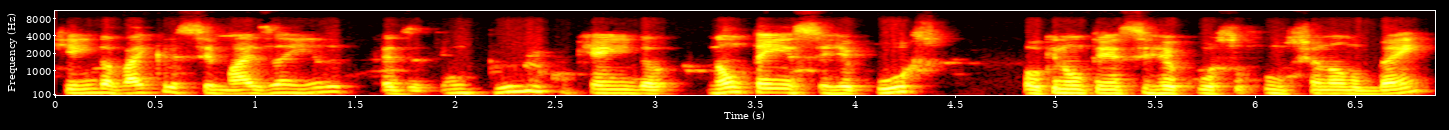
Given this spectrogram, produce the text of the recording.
que ainda vai crescer mais ainda, quer dizer, tem um público que ainda não tem esse recurso, ou que não tem esse recurso funcionando bem,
